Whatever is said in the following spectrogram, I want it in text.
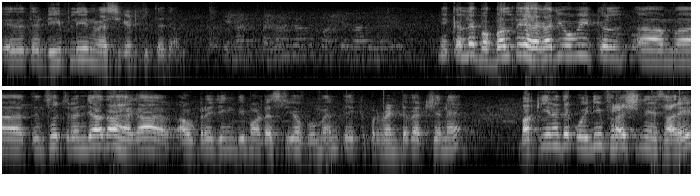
ਇਹਦੇ ਤੇ ਡੀਪਲੀ ਇਨਵੈਸਟੀਗੇਟ ਕੀਤਾ ਜਾਊ ਨਹੀਂ ਕੱਲੇ ਬੱਬਲ ਤੇ ਹੈਗਾ ਜੀ ਉਹ ਵੀ ਇੱਕ ਅਮ, 354 ਦਾ ਹੈਗਾ ਆਊਟਰੇਜਿੰਗ ਦੀ ਮੋਡੈਸਟੀ ਆਫ ਔਮਨ ਤੇ ਇੱਕ ਪ੍ਰੀਵੈਂਟਿਵ ਐਕਸ਼ਨ ਹੈ। ਬਾਕੀ ਇਹਨਾਂ ਤੇ ਕੋਈ ਨਹੀਂ ਫਰੈਸ਼ ਨੇ ਸਾਰੇ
